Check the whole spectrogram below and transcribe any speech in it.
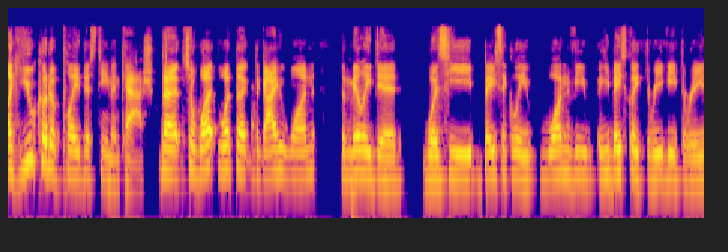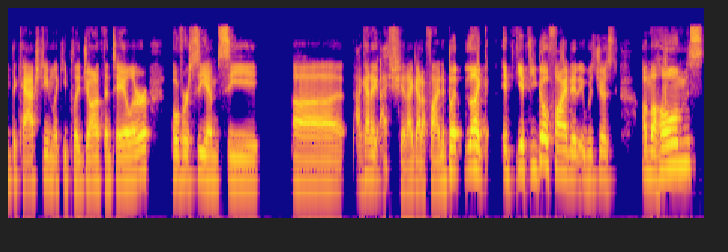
like you could have played this team in cash. That so what what the the guy who won the Millie did was he basically one v he basically three v three the cash team like he played Jonathan Taylor over CMC. Uh, I gotta I, shit I gotta find it, but like if if you go find it, it was just a Mahomes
